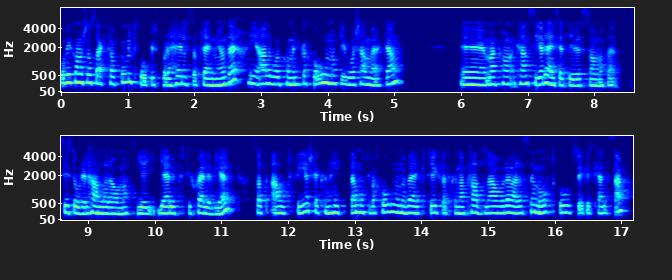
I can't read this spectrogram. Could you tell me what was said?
Och vi kommer som sagt ha fullt fokus på det hälsofrämjande i all vår kommunikation och i vår samverkan. Eh, man kan se det här initiativet som att det till stor del handlar om att ge hjälp till självhjälp så att allt fler ska kunna hitta motivation och verktyg för att kunna paddla och röra sig mot god psykisk hälsa.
